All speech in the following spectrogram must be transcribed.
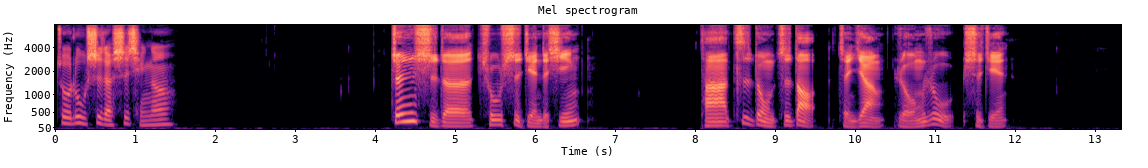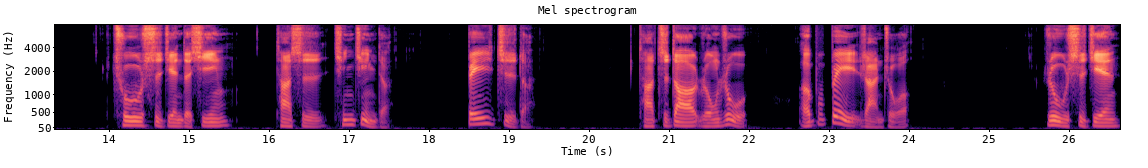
做入世的事情呢？真实的出世间的心，它自动知道。怎样融入世间？出世间的心，它是清净的、悲智的。他知道融入而不被染着，入世间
